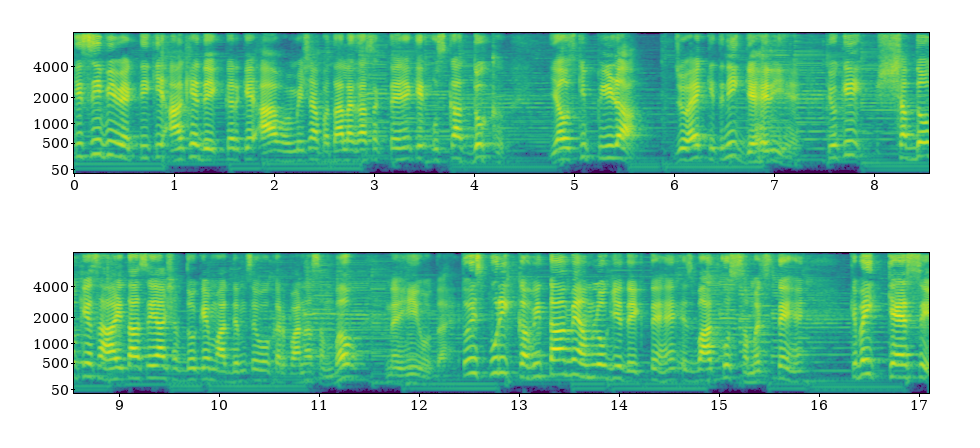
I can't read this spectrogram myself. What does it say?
किसी भी व्यक्ति की आँखें देख करके आप हमेशा पता लगा सकते हैं कि उसका दुख या उसकी पीड़ा जो है कितनी गहरी है, क्योंकि शब्दों के सहायता से या शब्दों के माध्यम से वो कर पाना संभव नहीं होता है। तो इस पूरी कविता में हम लोग ये देखते हैं, इस बात को समझते हैं कि भाई कैसे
